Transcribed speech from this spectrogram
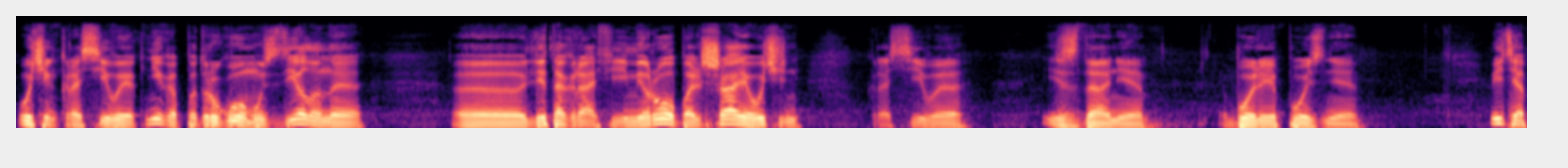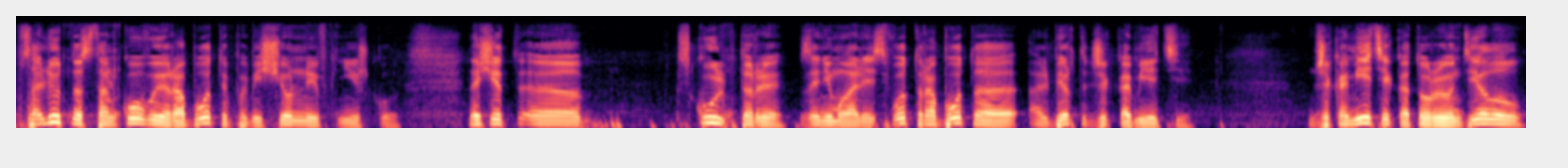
Очень красивая книга, по-другому сделанная. Э, литографии Миро, большая, очень красивое издание, более позднее. Видите, абсолютно станковые работы, помещенные в книжку. Значит, э, скульпторы занимались. Вот работа Альберта Джакометти. Джакометти, которую он делал,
